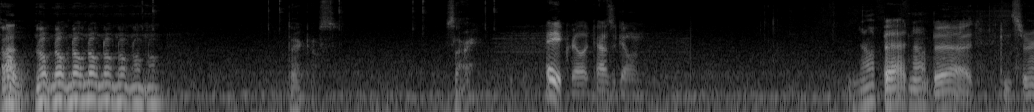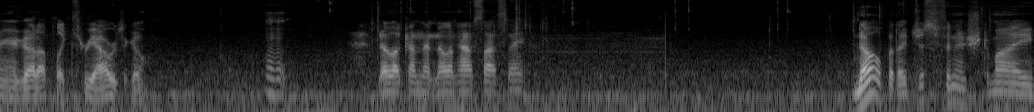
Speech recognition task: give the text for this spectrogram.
oh, no, no, no, no, no, no, no, no. There it goes. Sorry. hey, Acrylic, how's it going? Not bad, not bad. Considering I got up like three hours ago. No luck on that melon house last night. No, but I just finished my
